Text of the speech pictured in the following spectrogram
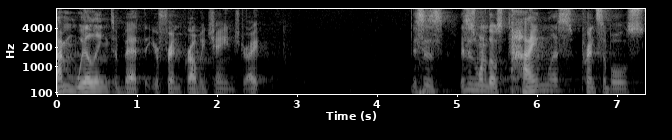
I'm willing to bet that your friend probably changed, right? This is, this is one of those timeless principles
